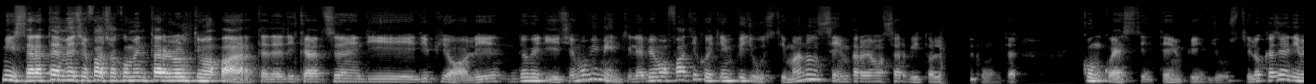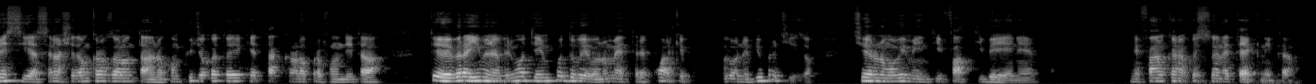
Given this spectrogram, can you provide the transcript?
Mister, a te invece faccio commentare l'ultima parte delle dichiarazioni di, di Pioli, dove dice: movimenti li abbiamo fatti coi tempi giusti, ma non sempre abbiamo servito le punte con questi tempi giusti. L'occasione di Messias nasce da un cross da lontano con più giocatori che attaccano la profondità. Teo e Ibrahim nel primo tempo dovevano mettere qualche pallone più preciso, c'erano movimenti fatti bene. Ne fa anche una questione tecnica.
